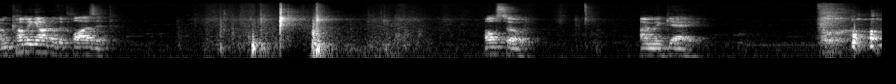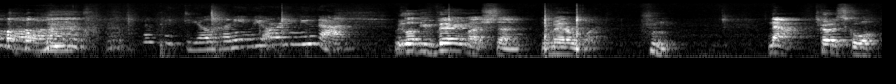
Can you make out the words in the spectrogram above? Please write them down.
I'm coming out of the closet. Also, I'm a gay. Oh, no big deal, honey. We already knew that. We love you very much, son, no matter what. Hmm. Now, go to school.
